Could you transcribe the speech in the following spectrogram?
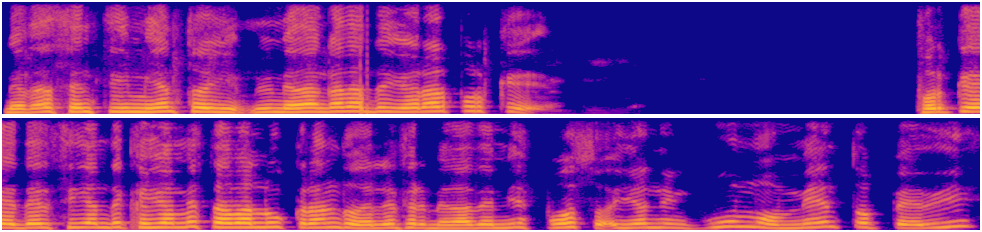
me da sentimiento y, me dan ganas de llorar porque porque decían de que yo me estaba lucrando de la enfermedad de mi esposo y yo en ningún momento pedí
